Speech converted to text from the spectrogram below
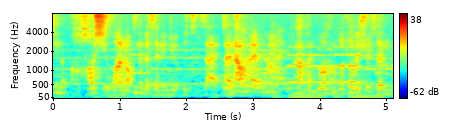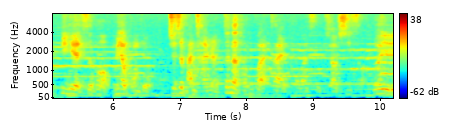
真的好喜欢哦，那个声音就一直在在脑海里面。那很多很不错的学生毕业之后没有工作，其实蛮残忍。真的同款在台湾是比较稀少，所以。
